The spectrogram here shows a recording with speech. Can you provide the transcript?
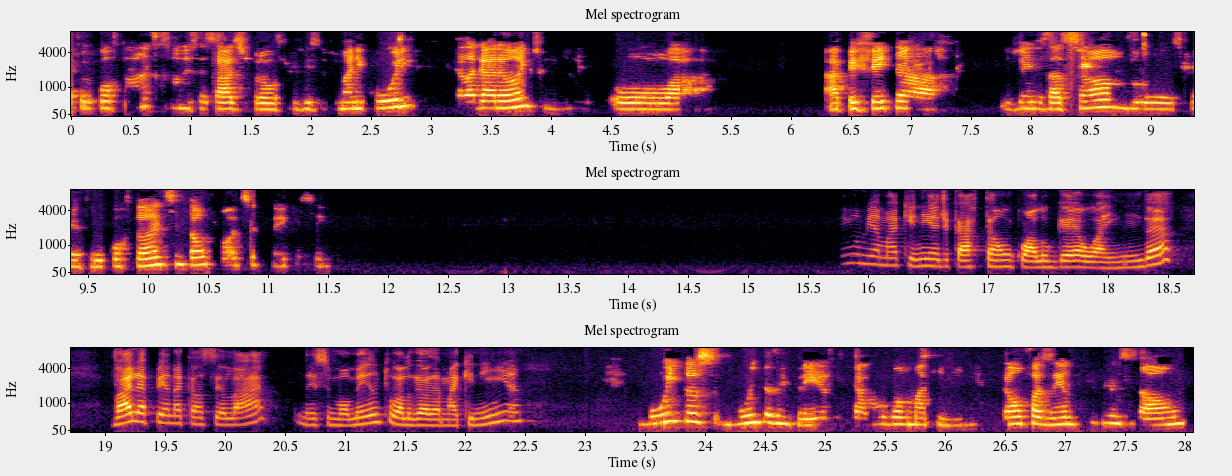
importantes que são necessários para o serviço de manicure. Ela garante o, a, a perfeita higienização dos cortantes, então pode ser feito sim. Tenho minha maquininha de cartão com aluguel ainda, Vale a pena cancelar, nesse momento, o aluguel da maquininha? Muitas, muitas empresas que alugam maquininha estão fazendo prevenção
